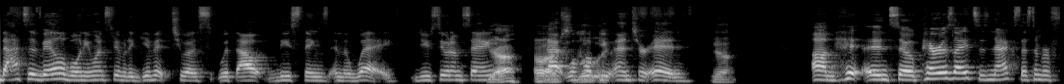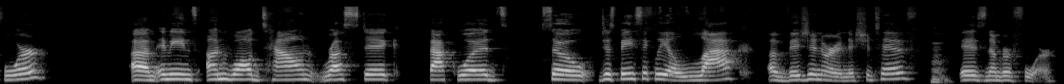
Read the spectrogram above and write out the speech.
That's available, and he wants to be able to give it to us without these things in the way. Do you see what I'm saying? Yeah. Oh, that absolutely. will help you enter in. Yeah. Um, hit, and so Perizzites is next. That's number four. Um, it means unwalled town, rustic, backwoods. So just basically a lack of vision or initiative Hmm. is number four.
